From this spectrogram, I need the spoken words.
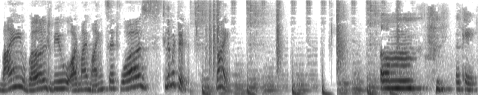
my worldview or my mindset was limited. Why? Um, okay.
